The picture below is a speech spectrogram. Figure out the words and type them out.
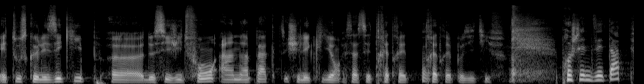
et tout ce que les équipes de Cégide font a un impact chez les clients. Et ça c'est très très très très positif. Prochaines étapes?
